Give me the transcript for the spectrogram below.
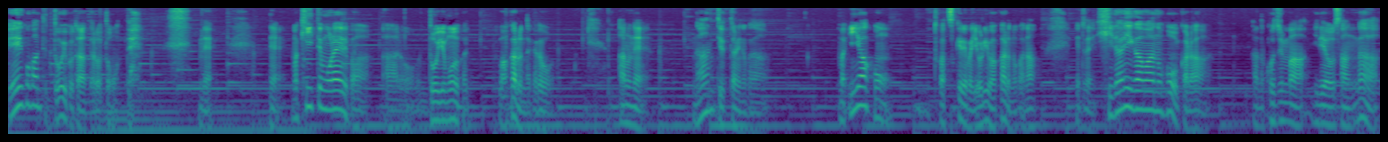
英語版ってどういうことなんだろうと思って ね。ね。まあ、聞いてもらえれば、あの、どういうものかわかるんだけど、あのね、なんて言ったらいいのかな。まあ、イヤホンとかつければよりわかるのかな。えっとね、左側の方から、あの、小島秀夫さんが、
